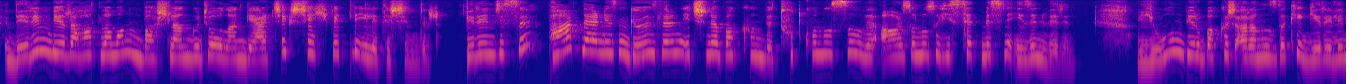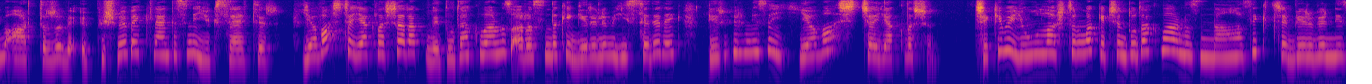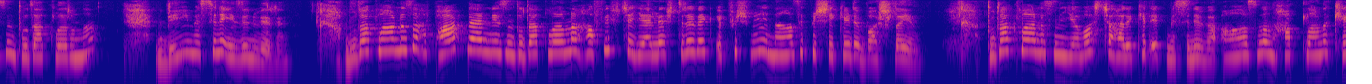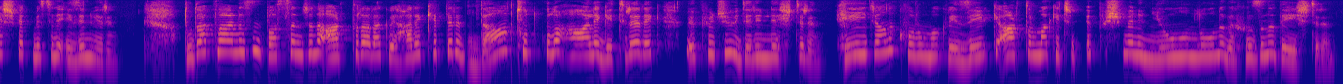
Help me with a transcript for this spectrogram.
Derin bir rahatlamanın başlangıcı olan gerçek şehvetli iletişimdir. Birincisi, partnerinizin gözlerinin içine bakın ve tutkunuzu ve arzunuzu hissetmesine izin verin. Yoğun bir bakış aranızdaki gerilimi arttırır ve öpüşme beklentisini yükseltir. Yavaşça yaklaşarak ve dudaklarınız arasındaki gerilimi hissederek birbirinize yavaşça yaklaşın. Çekimi yoğunlaştırmak için dudaklarınızı nazikçe birbirinizin dudaklarına değmesine izin verin. Dudaklarınızı partnerinizin dudaklarına hafifçe yerleştirerek öpüşmeye nazik bir şekilde başlayın. Dudaklarınızın yavaşça hareket etmesine ve ağzının hatlarını keşfetmesine izin verin. Dudaklarınızın basıncını arttırarak ve hareketleri daha tutkulu hale getirerek öpücüğü derinleştirin. Heyecanı korumak ve zevki arttırmak için öpüşmenin yoğunluğunu ve hızını değiştirin.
